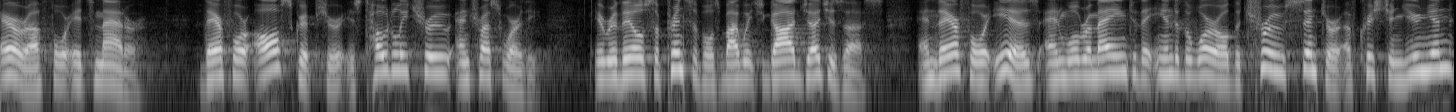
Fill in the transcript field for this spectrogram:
error for its matter. Therefore, all Scripture is totally true and trustworthy. It reveals the principles by which God judges us and therefore is and will remain to the end of the world the true center of Christian union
